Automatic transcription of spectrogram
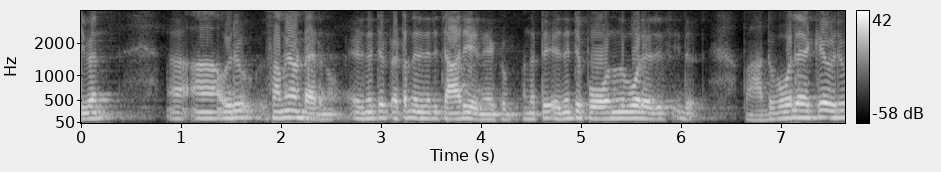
ഈവൻ ആ, ഒരു സമയം ഉണ്ടായിരുന്നു എഴുന്നേറ്റ് പെട്ടെന്ന് എഴുന്നേറ്റ് ചാടി എഴുന്നേക്കും എന്നിട്ട് എഴുന്നേറ്റ് പോകുന്നത് പോലെ ഒരു ഇത്. അപ്പം അതുപോലെയൊക്കെ ഒരു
